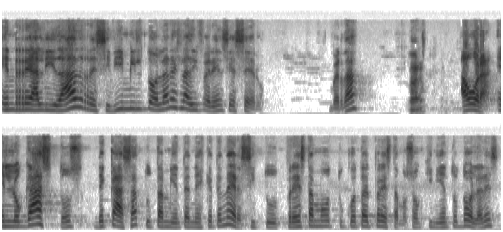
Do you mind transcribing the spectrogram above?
En realidad recibí mil dólares, la diferencia es cero, ¿verdad? Claro. Ahora, en los gastos de casa, tú también tenés que tener, si tu préstamo, tu cuota de préstamo son 500 dólares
